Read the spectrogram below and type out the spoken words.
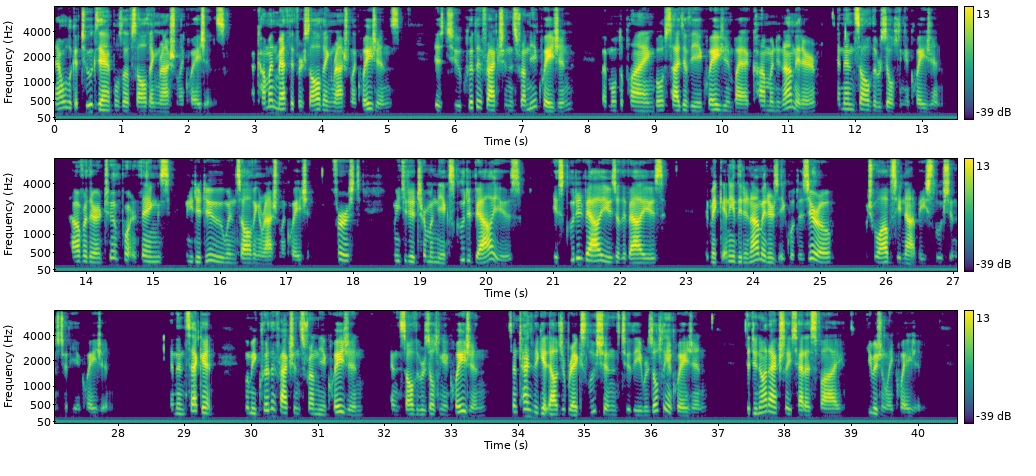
Now we'll look at two examples of solving rational equations. A common method for solving rational equations is to clear the fractions from the equation by multiplying both sides of the equation by a common denominator and then solve the resulting equation. However, there are two important things we need to do when solving a rational equation. First, we need to determine the excluded values. The excluded values are the values that make any of the denominators equal to zero, which will obviously not be solutions to the equation. And then second, when we clear the fractions from the equation and solve the resulting equation, sometimes we get algebraic solutions to the resulting equation that do not actually satisfy the original equation.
